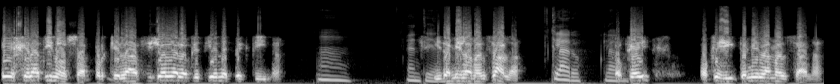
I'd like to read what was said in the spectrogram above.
Es gelatinosa, porque la filloya lo que tiene es pectina. Mm, y también la manzana. Claro, claro. ¿Ok? Ok, y también la manzana.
